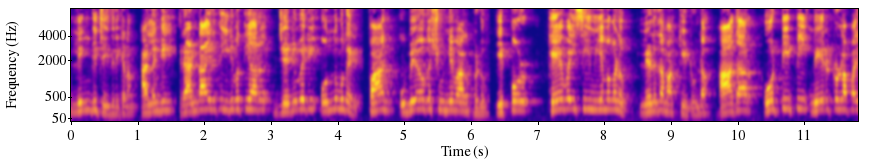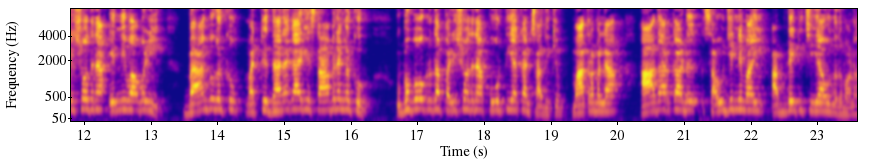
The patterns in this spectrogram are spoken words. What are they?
ലിങ്ക് ചെയ്തിരിക്കണം. അല്ലെങ്കിൽ രണ്ടായിരത്തി ഇരുപത്തിയാറ് ജനുവരി ഒന്ന് മുതൽ പാൻ ഉപയോഗശൂന്യമാകപ്പെടും. ഇപ്പോൾ കെ വൈ സി നിയമങ്ങളും ലളിതമാക്കിയിട്ടുണ്ട്. ആധാർ ഒ ടി പി നേരിട്ടുള്ള പരിശോധന എന്നിവ വഴി ബാങ്കുകൾക്കും മറ്റ് ധനകാര്യ സ്ഥാപനങ്ങൾക്കും ഉപഭോക്തൃ പരിശോധന പൂർത്തിയാക്കാൻ സാധിക്കും. മാത്രമല്ല ആധാർ കാർഡ് സൗജന്യമായി അപ്ഡേറ്റ് ചെയ്യാവുന്നതുമാണ്.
